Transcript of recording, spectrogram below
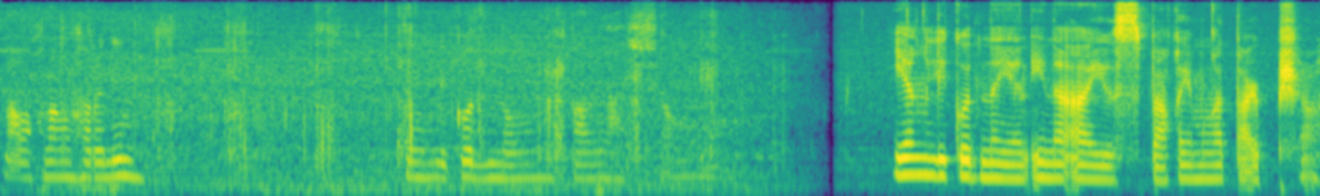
Lawak ng haradin. Yung likod ng palasyo. Yang likod na yan, inaayos pa kay mga tarp siya.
